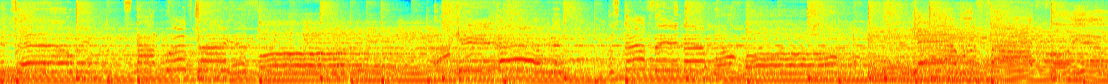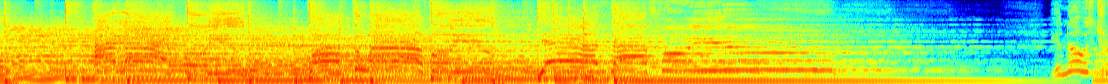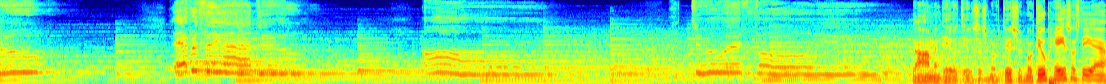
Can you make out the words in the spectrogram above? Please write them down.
Ja, men det er jo, det er jo så smukt. Det er jo så smukt. Det er jo Pacers, det er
